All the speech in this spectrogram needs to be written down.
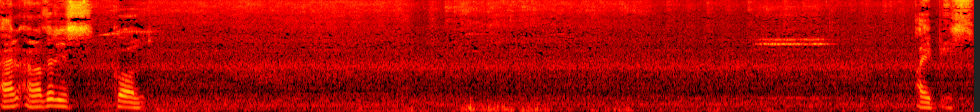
and another is called eyepiece.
